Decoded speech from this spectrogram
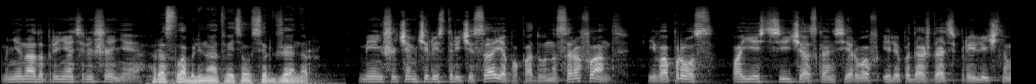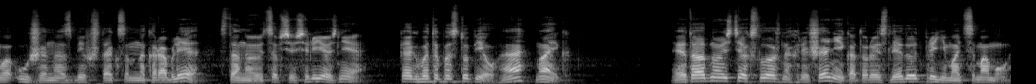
«Мне надо принять решение», – расслабленно ответил Сердженер. «Меньше чем через три часа я попаду на Сарафант. И вопрос, поесть сейчас консервов или подождать приличного ужина с бифштексом на корабле, становится все серьезнее. Как бы ты поступил, а, Майк? Это одно из тех сложных решений, которые следует принимать самому.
